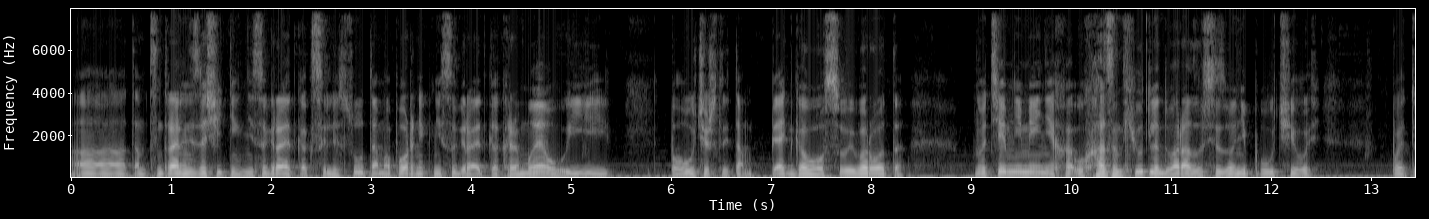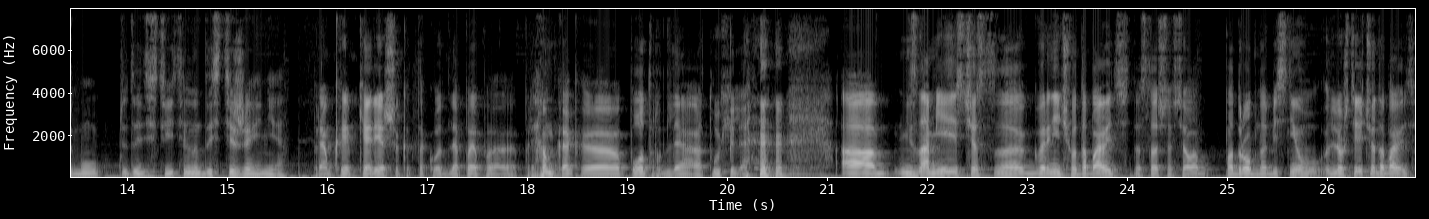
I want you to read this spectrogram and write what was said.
А, там центральный защитник не сыграет как Солису, там опорник не сыграет как Ромео, и получишь ты там 5 голов в свои ворота. Но тем не менее, у Хазен Хютля два раза в сезоне получилось. Поэтому это действительно достижение. Прям крепкий орешек такой для Пепа, прям как э, Поттер для Тухеля. а, не знаю, мне, если честно говоря, нечего добавить, достаточно все подробно объяснил. Леш, тебе что добавить?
